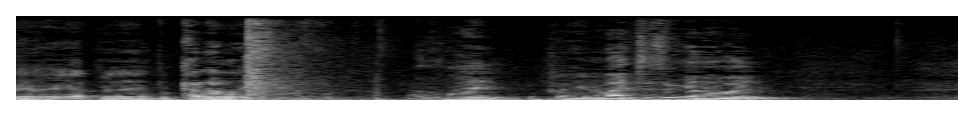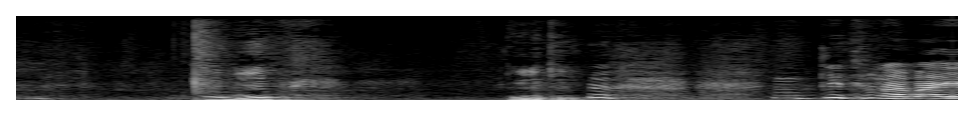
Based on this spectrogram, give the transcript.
ভাই ভাই আপনারা কাদা ভাই। ভাই প্রদীপ বাচ্চাছেন কেন ভাই? এগুলো কি? কিছু না ভাই।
